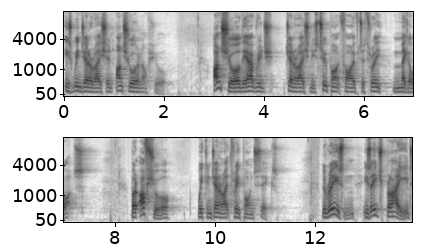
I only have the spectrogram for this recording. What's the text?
is wind generation onshore and offshore. Onshore, the average generation is 2.5 to 3 megawatts, but offshore, we can generate 3.6. The reason is each blade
